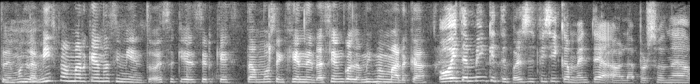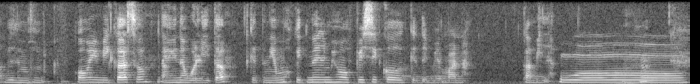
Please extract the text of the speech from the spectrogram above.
Tenemos la misma marca de nacimiento. Eso quiere decir que estamos en generación con la misma marca. Hoy también que te pareces físicamente a la persona, como en mi caso, hay una abuelita que teníamos que tiene el mismo físico que de mi hermana, Camila. Wow.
